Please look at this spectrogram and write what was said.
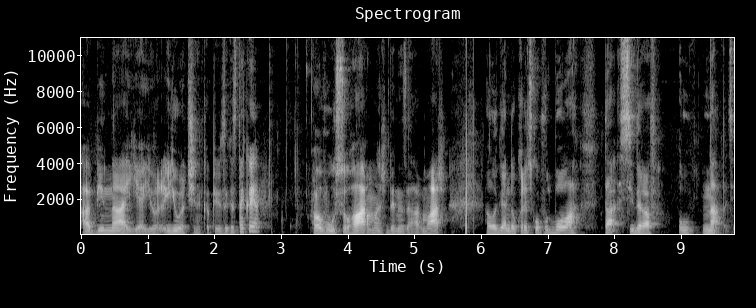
Абіная, Юр, Юрченко півзахисники, Овусу, Гармаш, Денис Гармаш, легенда українського футбола та Сідоров у нападі.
